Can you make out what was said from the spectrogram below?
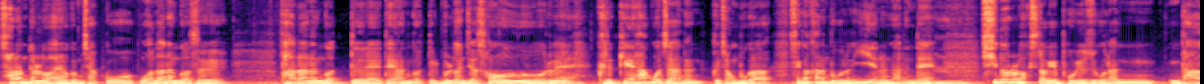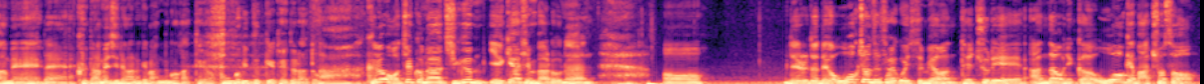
사람들로 하여금 자꾸 원하는 것을 바라는 것들에 대한 것들 물론 이제 서울을 네. 그렇게 하고자 하는 그 정부가 생각하는 부분은 이해는 가는데 신호를 확실하게 보여주고 난 다음에 음. 네. 그 다음에 진행하는 게 맞는 것 같아요. 공급이 늦게 되더라도. 아, 그럼 어쨌거나 지금 얘기하신 바로는 어 예를 들어 내가 5억 전세 살고 있으면 대출이 안 나오니까 5억에 맞춰서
